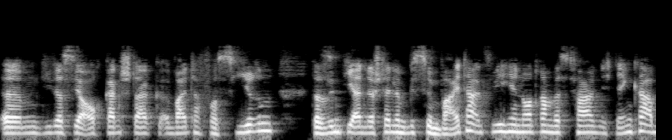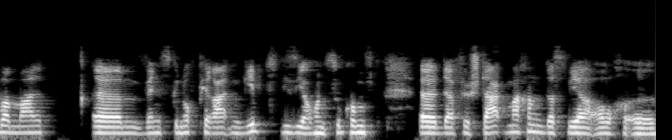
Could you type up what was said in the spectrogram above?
ähm, die das ja auch ganz stark äh, weiter forcieren. Da sind die an der Stelle ein bisschen weiter als wir hier in Nordrhein-Westfalen. Ich denke aber mal, ähm, wenn es genug Piraten gibt, die sich auch in Zukunft äh, dafür stark machen, dass wir auch äh,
